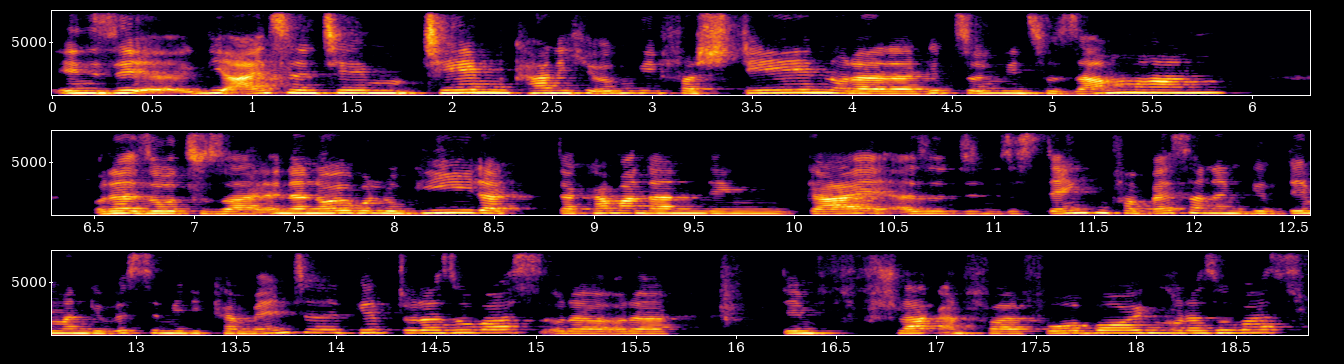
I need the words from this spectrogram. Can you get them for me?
in die einzelnen Themen, Themen kann ich irgendwie verstehen oder da gibt es irgendwie einen Zusammenhang oder sozusagen in der Neurologie, da, da kann man dann den Geist, also das Denken verbessern, indem man gewisse Medikamente gibt oder sowas oder, oder dem Schlaganfall vorbeugen oder sowas.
